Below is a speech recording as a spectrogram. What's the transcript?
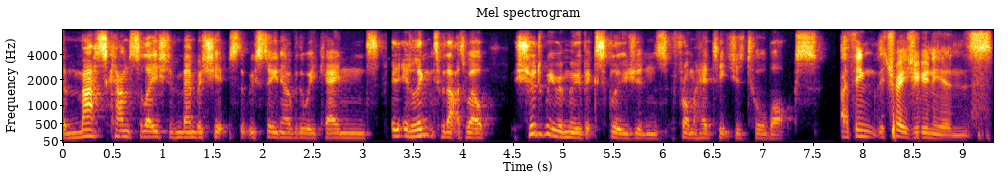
the mass cancellation of memberships that we've seen over the weekend. It, it linked with that as well. Should we remove exclusions from a head teacher's toolbox? I think the trade unions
